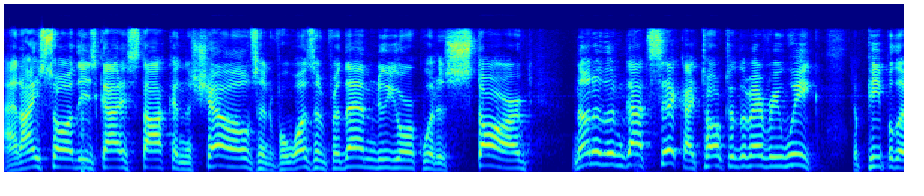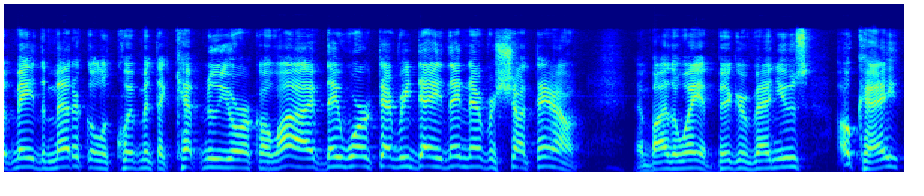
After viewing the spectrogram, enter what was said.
and I saw these guys stocking the shelves. And if it wasn't for them, New York would have starved. None of them got sick. I talk to them every week. The people that made the medical equipment that kept New York alive, they worked every day. They never shut down. And by the way, at bigger venues, okay,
